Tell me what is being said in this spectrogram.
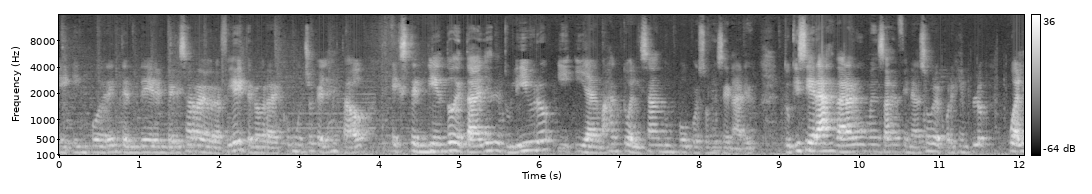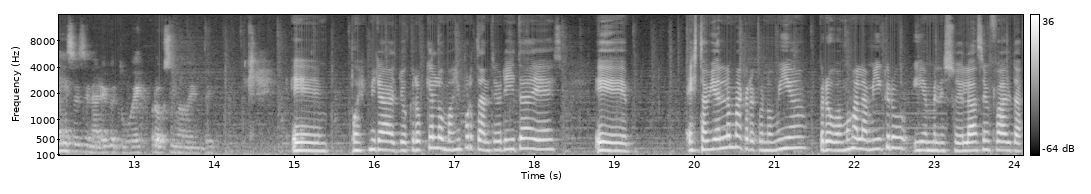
en poder entender, en ver esa radiografía y te lo agradezco mucho que hayas estado extendiendo detalles de tu libro y, y, además actualizando un poco esos escenarios. ¿Tú quisieras dar algún mensaje final sobre, por ejemplo, cuál es ese escenario que tú ves próximamente? Eh, pues mira, yo creo que lo más importante ahorita es, eh, está bien la macroeconomía, pero vamos a la micro y en Venezuela hacen falta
